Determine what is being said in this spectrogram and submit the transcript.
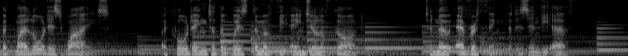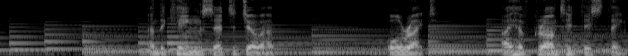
But my lord is wise, according to the wisdom of the angel of God, to know everything that is in the earth. And the king said to Joab, All right, I have granted this thing.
